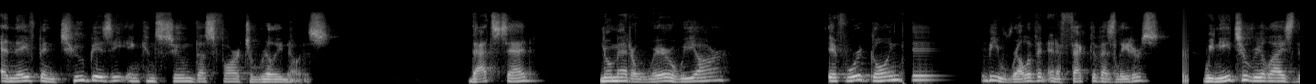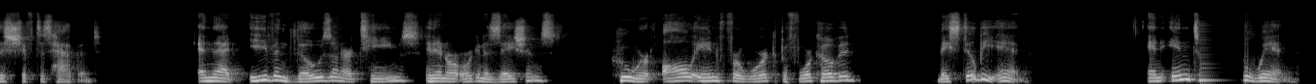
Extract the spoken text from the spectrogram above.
and they've been too busy and consumed thus far to really notice. That said, no matter where we are, if we're going to be relevant and effective as leaders, we need to realize this shift has happened and that even those on our teams and in our organizations who were all in for work before COVID may still be in and in to win,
